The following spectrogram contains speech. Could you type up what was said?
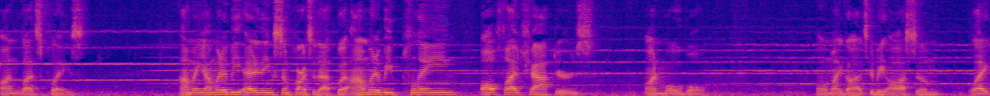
on Let's Plays. I mean, I'm gonna be editing some parts of that, but I'm gonna be playing all five chapters on mobile. Oh my god, it's gonna be awesome. Like,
